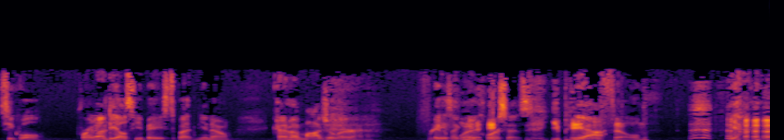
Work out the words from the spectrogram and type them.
sequel for it. Not DLC based, but you know, kind of a modular free base, like new courses. you pay Yeah. for film yeah.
